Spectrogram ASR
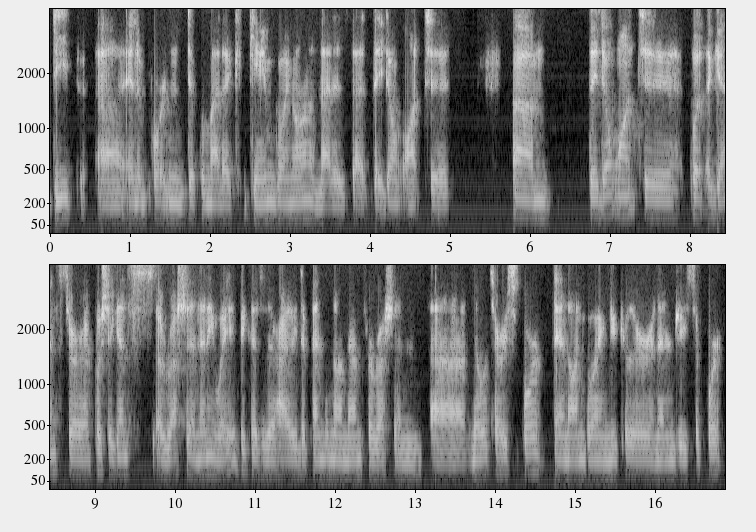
deep uh, and important diplomatic game going on, and that is that they don't want to. Um, they don't want to put against or push against Russia in any way because they're highly dependent on them for Russian uh, military support and ongoing nuclear and energy support,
